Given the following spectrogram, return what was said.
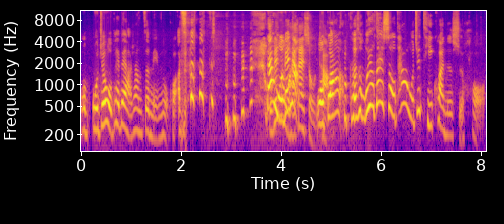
我我觉得我佩佩好像真没那么夸张。但我跟你讲我光，可是我有戴手套，我去提款的时候，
